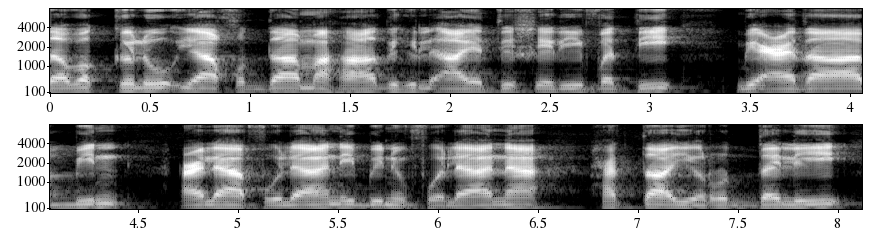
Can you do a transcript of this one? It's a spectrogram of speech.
തവക്കലു യാ ഖുദ്ദാ മഹാദിഹിൽ ആയത്ത് ഷെരീഫത്തി ബി അദാബിൻ അല ഫുലാനി ബിൻ ഫുലാന ഹത്ത യറുദ്ദലി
